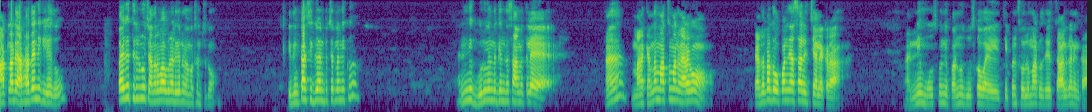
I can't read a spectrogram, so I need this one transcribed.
మాట్లాడే అర్హత నీకు లేదు. పైగా తిరిగి నువ్వు చంద్రబాబు నాయుడు గారిని విమర్శించడం. ఇది ఇంకా సిగ్గు అనిపించట్లే నీకు? అన్ని గురువింద గింజ సామెతలే. మన కింద మచ్చ మనం ఎరగం. పెద్ద పెద్ద ఉపన్యాసాలు ఇచ్చేయాలి ఇక్కడ. అన్నీ మూసుకుని పన్ను చూసుకోవాలి చెప్పిన సొల్లు మాటలు చేసి చాలు కానీ ఇంకా.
